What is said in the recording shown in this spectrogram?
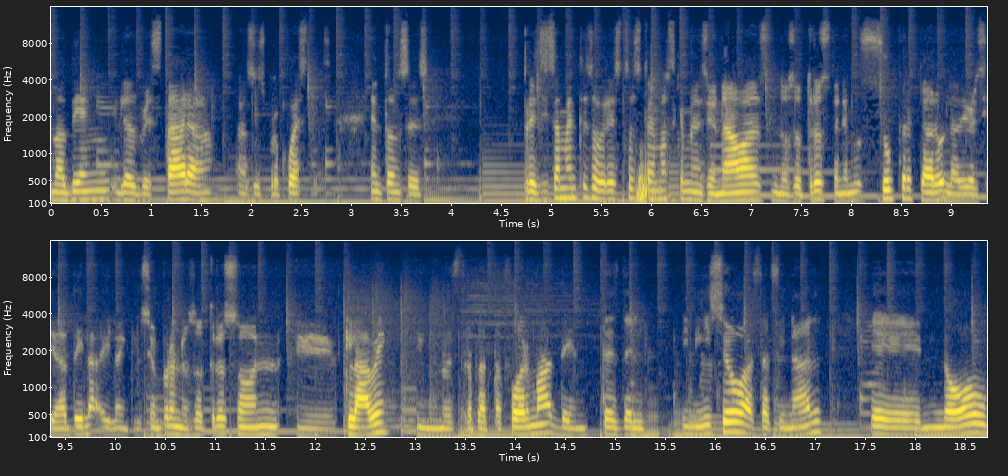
más bien les restara a sus propuestas. Entonces, precisamente sobre estos temas que mencionabas, nosotros tenemos súper claro la diversidad y la, y la, inclusión para nosotros son eh, clave en nuestra plataforma desde el inicio hasta el final. Eh, no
